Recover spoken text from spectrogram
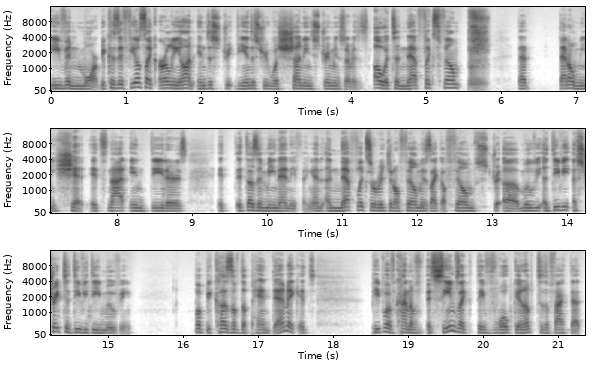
even more because it feels like early on industry the industry was shunning streaming services. Oh, it's a Netflix film. Pfft, that that don't mean shit. It's not in theaters. It, it doesn't mean anything. And a Netflix original film is like a film stri- uh, movie, a DVD, a straight to DVD movie. But because of the pandemic, it's people have kind of it seems like they've woken up to the fact that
